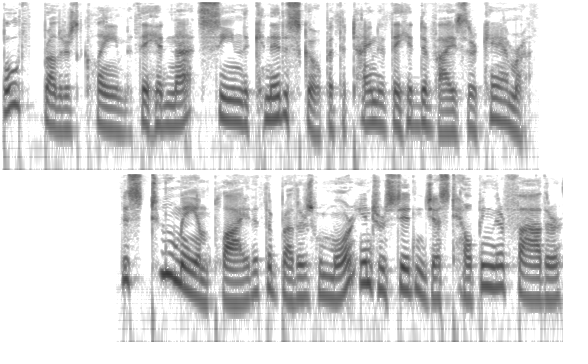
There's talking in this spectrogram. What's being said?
both brothers claimed that they had not seen the kinetoscope at the time that they had devised their camera. This too may imply that the brothers were more interested in just helping their father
